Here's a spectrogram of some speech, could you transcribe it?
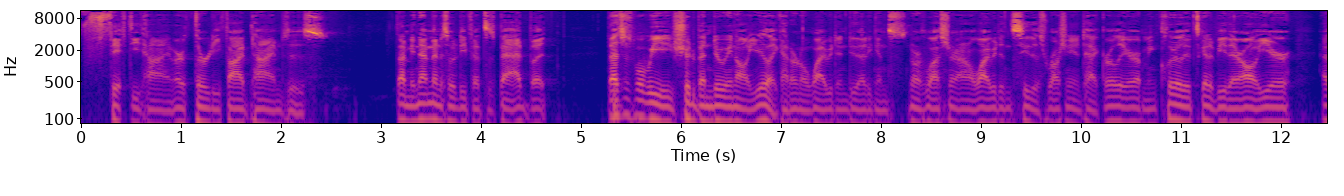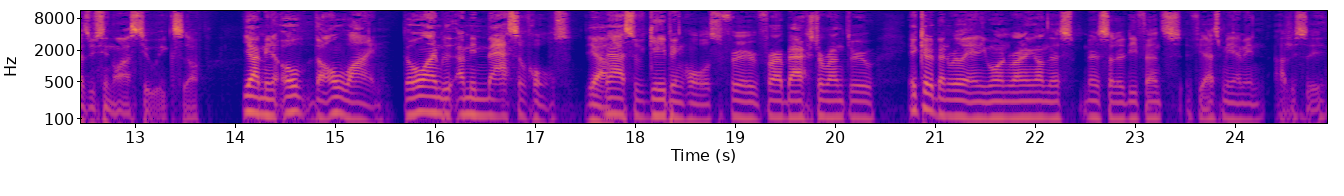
fifty times or thirty five times is, I mean, that Minnesota defense is bad, but that's just what we should have been doing all year. Like, I don't know why we didn't do that against Northwestern. I don't know why we didn't see this rushing attack earlier. I mean, clearly it's going to be there all year as we've seen the last two weeks. So Yeah, I mean, oh, the O line, the O line. I mean, massive holes. Yeah. massive gaping holes for for our backs to run through. It could have been really anyone running on this Minnesota defense, if you ask me. I mean, obviously,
